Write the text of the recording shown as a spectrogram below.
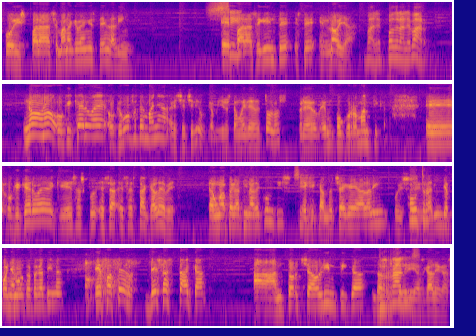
pois para a semana que ven este en Lalín. Sí. E para a seguinte este en Noia. Vale, podela levar. No, no, o que quero é, o que vou facer mañá, e se che digo que a mellor está unha idea de tolos, pero é un pouco romántica, eh, o que quero é que esa, esa, esa estaca leve é unha pegatina de Cuntis sí. e que cando chegue a Lalín, pois outra. en Lalín lle poñan outra pegatina e facer desa estaca a antorcha olímpica das escuderías galegas.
